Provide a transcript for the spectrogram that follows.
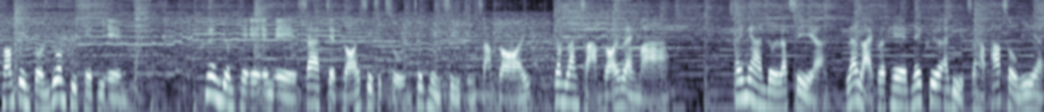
พร้อมปืนกลร่วม PKTM เครื่องยนต์ KAMA Z 740.14-300 กำลัง 300 แรงม้า ใช้งานโดยรัสเซีย และหลายประเทศในเครืออดีตสหภาพโซเวียต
